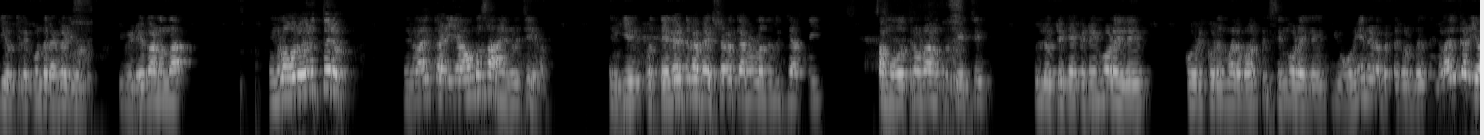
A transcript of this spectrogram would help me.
ജീവിതത്തിലേക്ക് കൊണ്ടുവരാൻ കഴിയുള്ളൂ. ഈ വീഡിയോ കാണുന്ന നിങ്ങൾ ഓരോരുത്തരും നിങ്ങളാൽ കഴിയാവുന്ന സഹായങ്ങൾ ചെയ്യണം. എനിക്ക് പ്രത്യേകമായിട്ടൊരു അപേക്ഷ വെക്കാനുള്ളത് വിദ്യാർത്ഥി സമൂഹത്തിനോടാണ് പ്രത്യേകിച്ച് പുല്ലൂറ്റ് കേക്കട്ടയും കോളേജിലെയും കോഴിക്കോട് മലബാർ ക്രിസ്ത്യൻ കോളേജിലെയും യൂണിയൻ ഇടപെട്ടുകൊണ്ട് നിങ്ങളാൽ കഴിയാവുന്ന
